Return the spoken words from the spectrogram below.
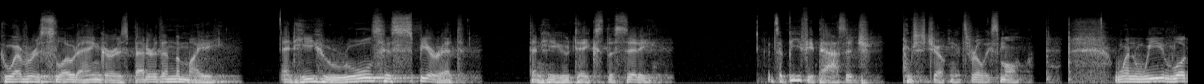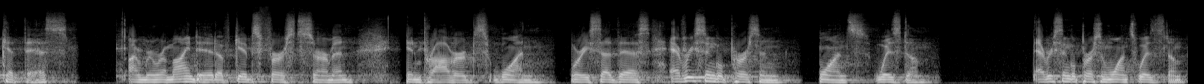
Whoever is slow to anger is better than the mighty and he who rules his spirit than he who takes the city. It's a beefy passage. I'm just joking, it's really small. When we look at this, I'm reminded of Gibbs' first sermon in Proverbs 1, where he said this Every single person wants wisdom. Every single person wants wisdom.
